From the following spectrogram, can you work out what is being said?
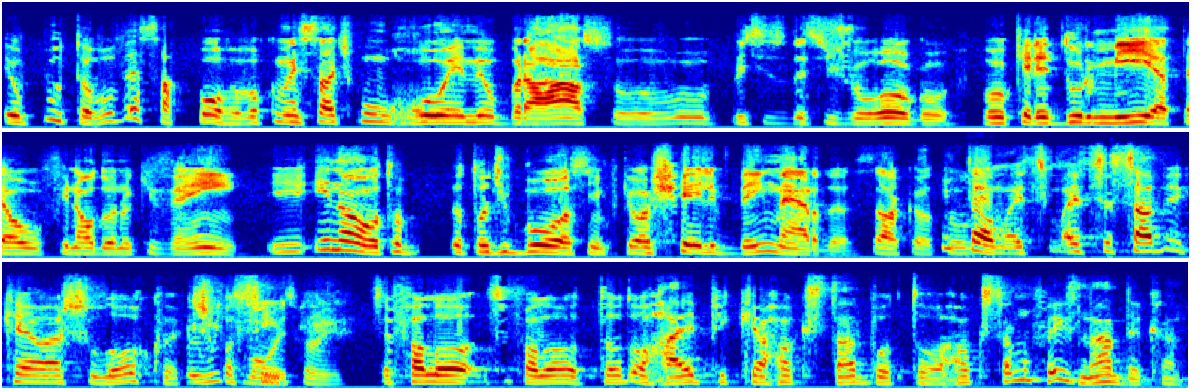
Eu, puta, eu vou ver essa porra, eu vou começar, tipo, um roer meu braço, eu preciso desse jogo, vou querer dormir até o final do ano que vem. E, e não, eu tô, eu tô de boa, assim, porque eu achei ele bem merda, saca? Eu tô... Então, mas, mas você sabe o que eu acho louco? É que, tipo muito bom assim, isso pra mim. você falou, você falou todo o hype que a Rockstar botou. A Rockstar não fez nada, cara.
